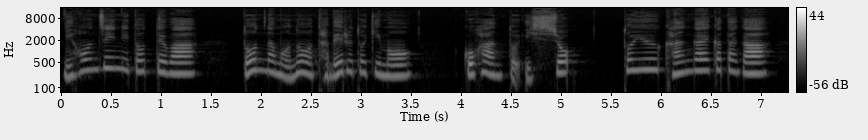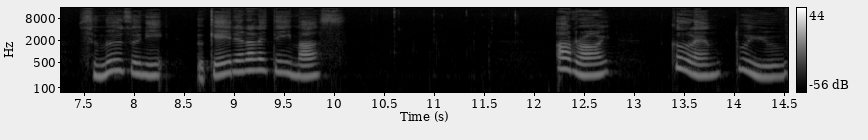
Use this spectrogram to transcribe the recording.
日本人にとっては、どんなものを食べる時も、ご飯と一緒という考え方がスムーズに受け入れられています。二来，个人对于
